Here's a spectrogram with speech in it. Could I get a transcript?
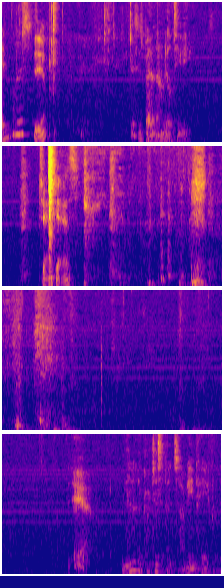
Getting all this? Yep. This is better than real TV. Jackass. yeah. None of the participants are being paid for this.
